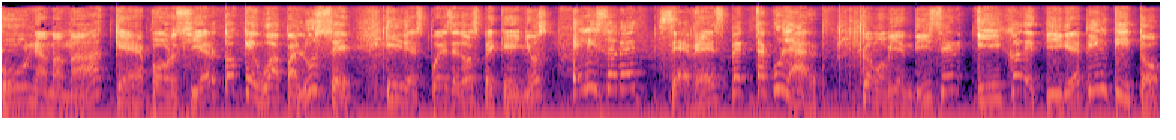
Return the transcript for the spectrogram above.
Una mamá que por cierto que guapa luce y después de dos pequeños, Elizabeth se ve espectacular. Como bien dicen, hijo de tigre pintito,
